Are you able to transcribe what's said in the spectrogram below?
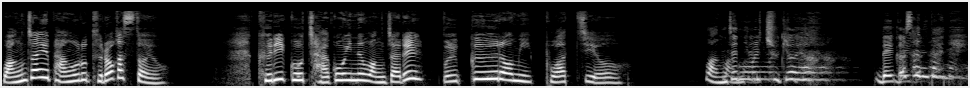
왕자의 방으로 들어갔어요. 그리고 자고 있는 왕자를 물끄러미 보았지요. 왕자님을 죽여야 내가 산다니.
